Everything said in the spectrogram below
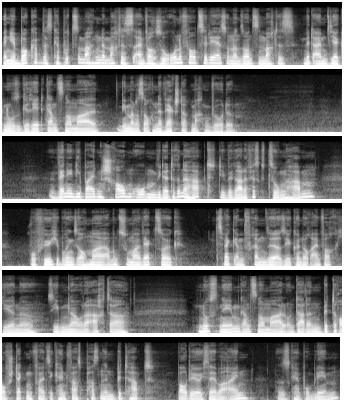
wenn ihr Bock habt, das kaputt zu machen, dann macht es einfach so ohne VCDS und ansonsten macht es mit einem Diagnosegerät ganz normal, wie man das auch in der Werkstatt machen würde. Wenn ihr die beiden Schrauben oben wieder drinne habt, die wir gerade festgezogen haben, wofür ich übrigens auch mal ab und zu mal Werkzeug zweckentfremde, also ihr könnt auch einfach hier eine 7er oder 8er Nuss nehmen, ganz normal, und da dann ein Bit draufstecken, falls ihr keinen fast passenden Bit habt, baut ihr euch selber ein, das ist kein Problem.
